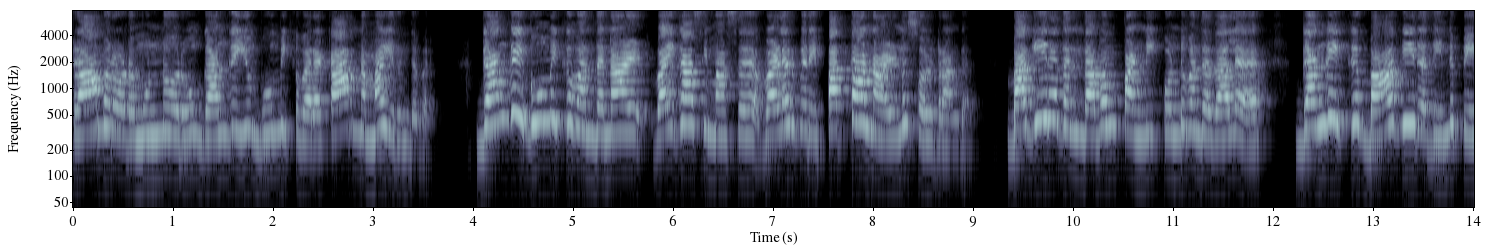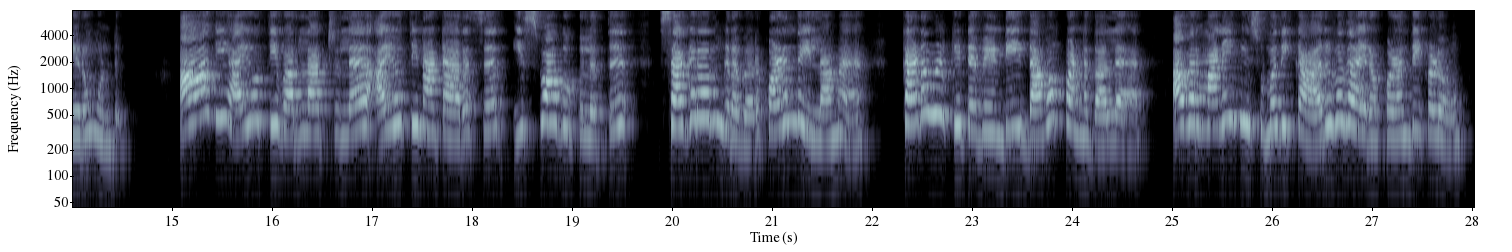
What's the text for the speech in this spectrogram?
ராமரோட முன்னோரும் கங்கையும் பூமிக்கு வர காரணமா இருந்தவர். கங்கை பூமிக்கு வந்த நாள் வைகாசி மாச வளர்பிறை பத்தாம் நாள்னு சொல்றாங்க. பகீரதன் தவம் பண்ணி கொண்டு வந்ததால கங்கைக்கு பாகீரதின்னு பேரும் உண்டு. ஆதி அயோத்தி வரலாற்றுல அயோத்தி நாட்டு அரசர் இஸ்வாகு குலத்து சகரருங்கிறவர் குழந்தை இல்லாம கடவுள் கிட்ட வேண்டி தவம் பண்ணதால அவர் மனைவி சுமதிக்கு அறுபதாயிரம் குழந்தைகளும்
